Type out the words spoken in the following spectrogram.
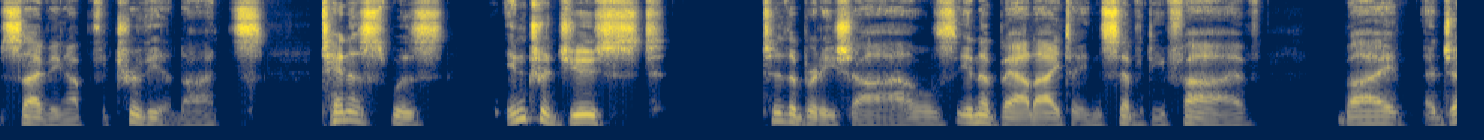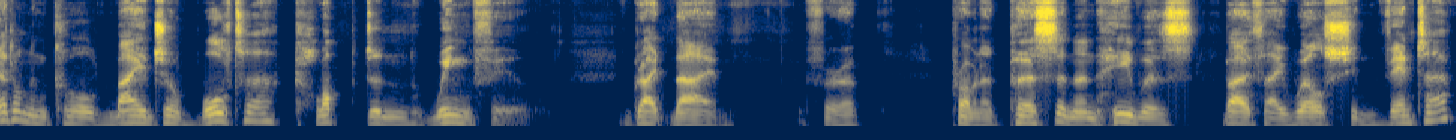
saving up for trivia nights, tennis was introduced to the British Isles in about 1875 by a gentleman called Major Walter Clopton Wingfield. Great name for a prominent person, and he was both a Welsh inventor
